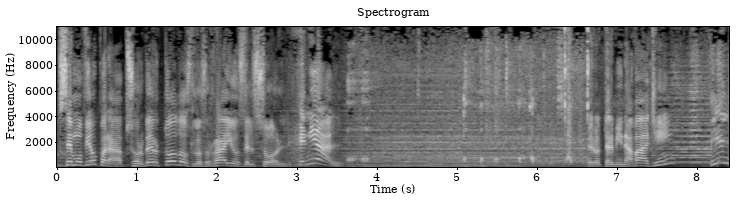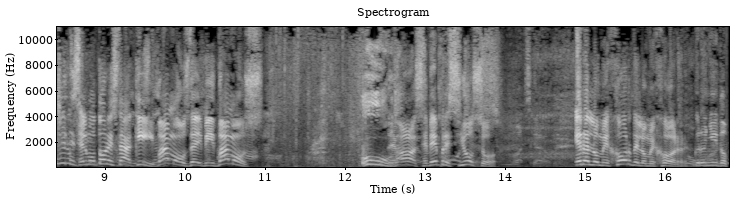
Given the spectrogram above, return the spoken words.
Se movió para absorber todos los rayos del sol. ¡Genial! ¿Pero terminaba allí? El motor está aquí. ¡Vamos, David! ¡Vamos! ¡Ah, se ve precioso! Era lo mejor de lo mejor. Gruñido.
